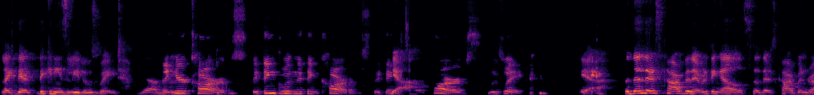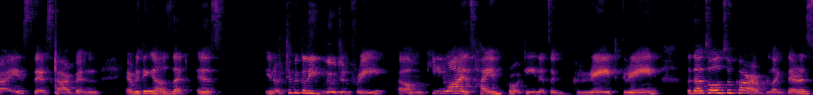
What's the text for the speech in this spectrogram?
like they they can easily lose weight. Yeah, they mm. hear carbs, they think gluten, they think carbs, they think yeah. carbs, lose weight. yeah, but then there's carbon everything else. So there's carbon rice, there's carbon everything else that is you know typically gluten free. Um, quinoa is high in protein. It's a great grain, but that's also carb. Like there is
